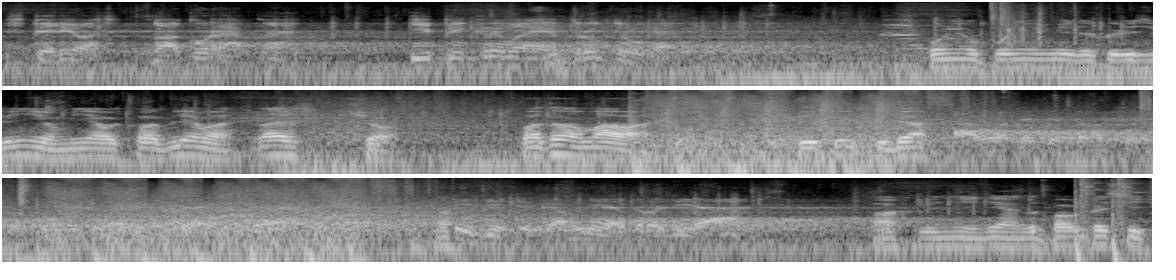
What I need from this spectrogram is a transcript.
Вперед, но аккуратно. И прикрываем друг друга. Понял, понял, медик, извини, у меня вот проблема. Знаешь, что? Патрон мало. Перепить тебя. А вот и питомцы Идите ко мне, друзья. Охренеть, не, надо погасить.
